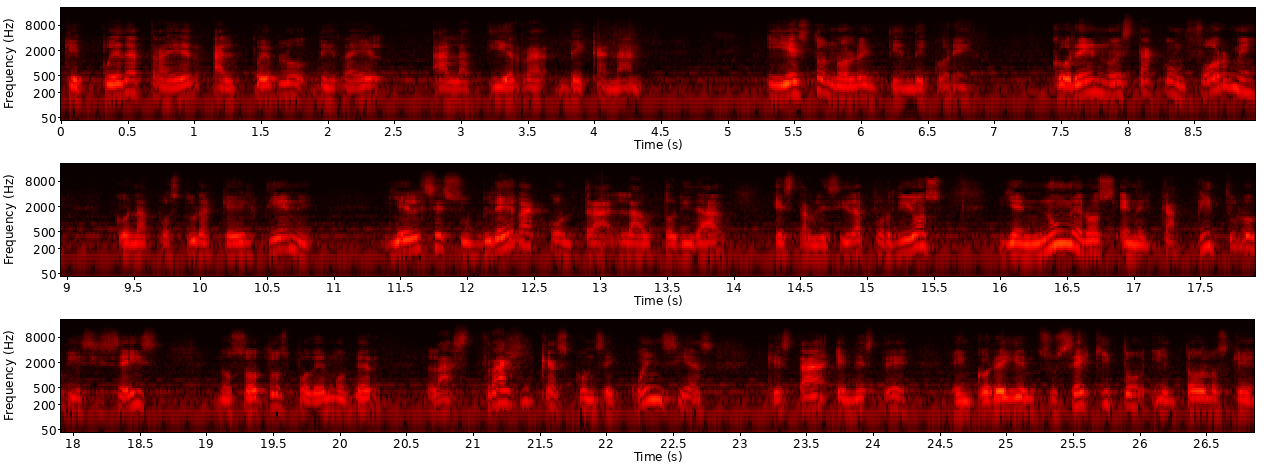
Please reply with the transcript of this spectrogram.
que pueda traer al pueblo de Israel a la tierra de Canaán. Y esto no lo entiende Coré. Coré no está conforme con la postura que él tiene y él se subleva contra la autoridad establecida por Dios. Y en números, en el capítulo 16, nosotros podemos ver las trágicas consecuencias que está en este en Corea y en su séquito y en todos los que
